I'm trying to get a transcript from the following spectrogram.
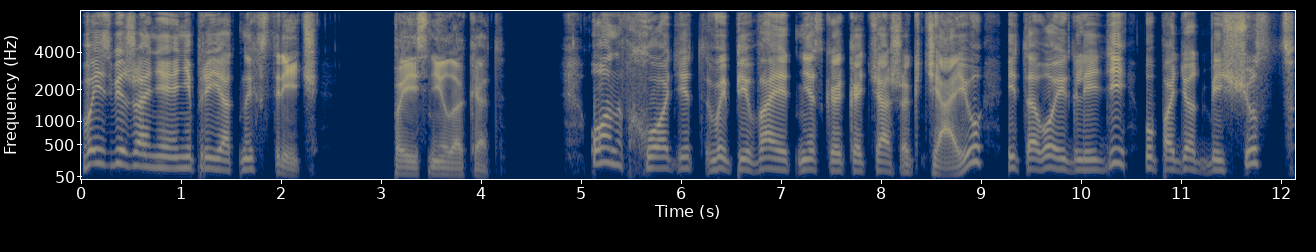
во избежание неприятных встреч, — пояснила Кэт. Он входит, выпивает несколько чашек чаю и того и гляди упадет без чувств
